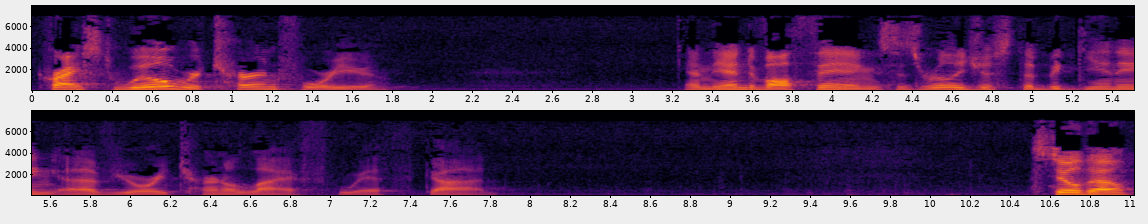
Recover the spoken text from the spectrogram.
Christ will return for you. And the end of all things is really just the beginning of your eternal life with God. Still, though,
